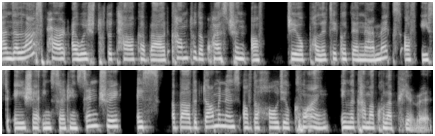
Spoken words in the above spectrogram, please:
And the last part I wish to talk about come to the question of geopolitical dynamics of East Asia in 13th century is about the dominance of the Hojo clan in the Kamakura period.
